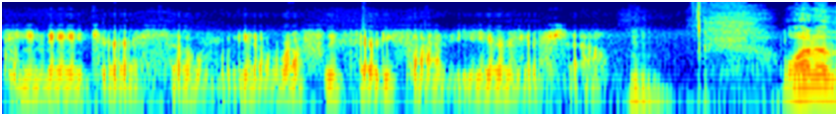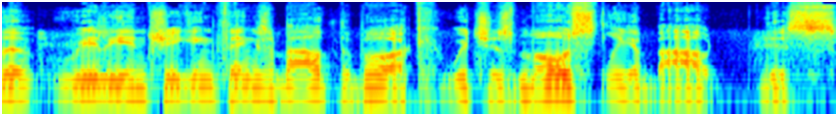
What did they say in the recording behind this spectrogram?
a teenager. So you know, roughly 35 years or so. Hmm. One of the really intriguing things about the book, which is mostly about this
